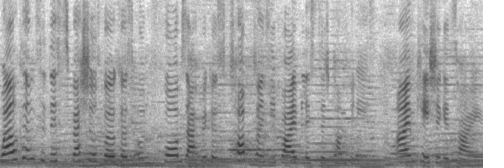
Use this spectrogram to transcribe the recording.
Welcome to this special focus on Forbes Africa's top 25 listed companies. I'm Keisha Gitari.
